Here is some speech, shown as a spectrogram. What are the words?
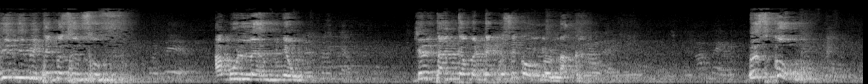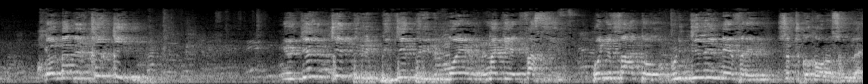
jëndi bi teg ko suñ suuf Abu Lahab ñëw jël tànkam ba teg ko si kaw ñoom màkk bés ko ñoom màkk xëqi ñu jël jébri bi jébri bi mooy nagee fas yi bu ñu faatoo bu ñu jëlee neefare sotti ko kaw Rasulullah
